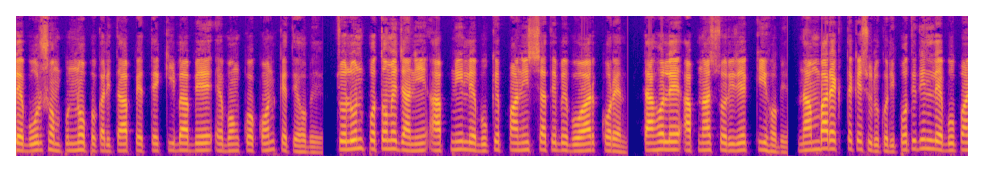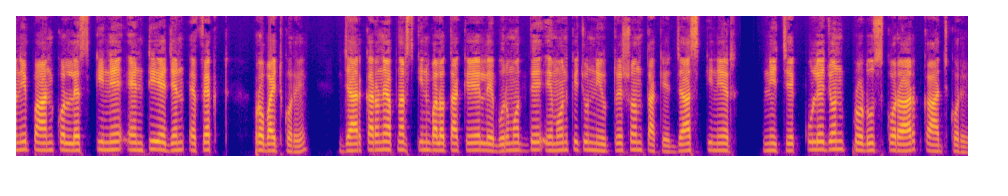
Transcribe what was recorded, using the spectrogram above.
লেবুর সম্পূর্ণ উপকারিতা পেতে কীভাবে এবং কখন খেতে হবে। চলুন প্রথমে জানি আপনি লেবুকে পানির সাথে ব্যবহার করেন, তাহলে আপনার শরীরে কি হবে। নাম্বার এক থেকে শুরু করি। প্রতিদিন লেবু পানি পান করলে স্কিনে অ্যান্টি এজেন্ট এফেক্ট প্রোভাইড করে। যার কারণে আপনার স্কিন ভালো থাকে, লেবুর মধ্যে এমন কিছু নিউট্রিশন থাকে যা স্কিনের নিচে কুলেজন প্রডিউস করার কাজ করে।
